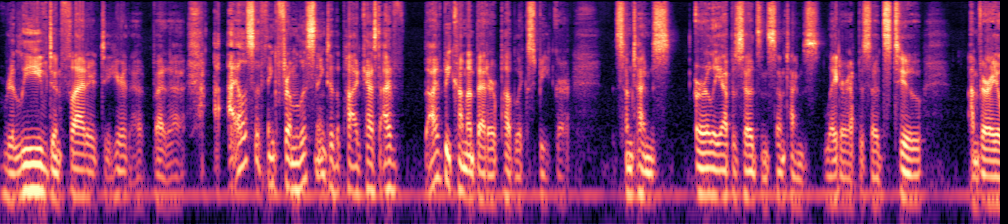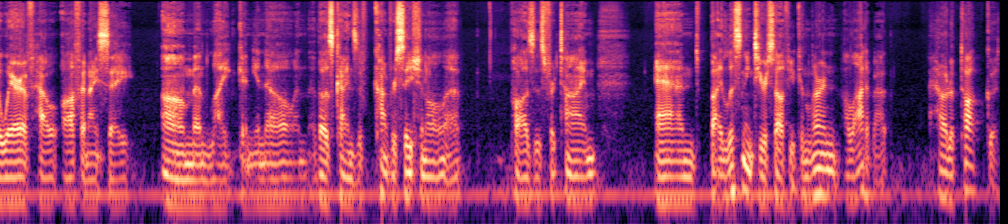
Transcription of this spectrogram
relieved and flattered to hear that. But uh, I also think from listening to the podcast, I've I've become a better public speaker. Sometimes early episodes and sometimes later episodes too. I'm very aware of how often I say um and like and you know and those kinds of conversational uh, pauses for time. And by listening to yourself, you can learn a lot about how to talk good.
